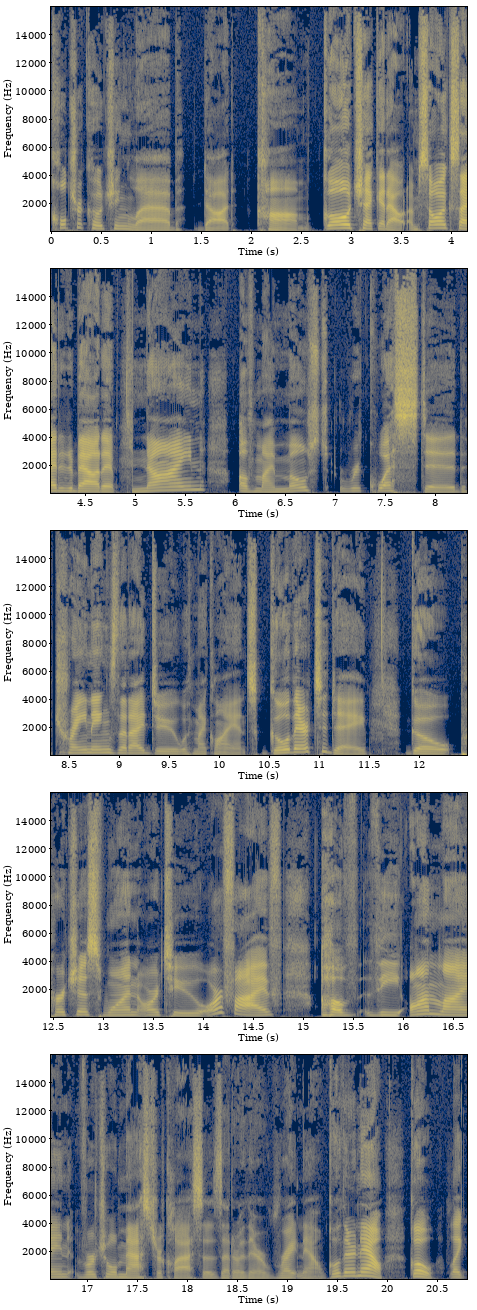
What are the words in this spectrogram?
culturecoachinglab.com Com. Go check it out. I'm so excited about it. Nine of my most requested trainings that I do with my clients. Go there today. Go purchase one or two or five of the online virtual master classes that are there right now. Go there now. Go, like,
